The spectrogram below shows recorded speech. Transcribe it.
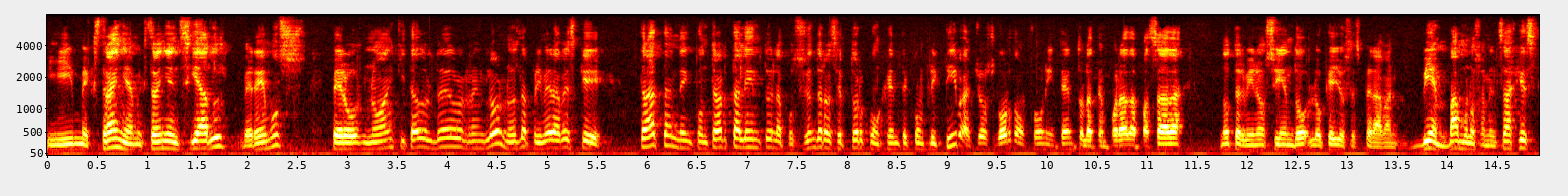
Y me extraña, me extraña en Seattle, veremos, pero no han quitado el dedo del renglón. No es la primera vez que tratan de encontrar talento en la posición de receptor con gente conflictiva. Josh Gordon fue un intento la temporada pasada, no terminó siendo lo que ellos esperaban. Bien, vámonos a mensajes.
